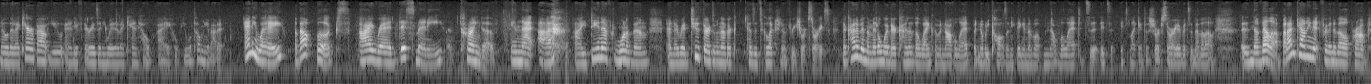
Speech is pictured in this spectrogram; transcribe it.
know that I care about you and if there is any way that I can help I hope you will tell me about it. Anyway, about books, I read this many, kind of, in that uh, I DNF'd one of them and I read two-thirds of another because it's a collection of three short stories. They're kind of in the middle where they're kind of the length of a novelette, but nobody calls anything a novel novelette. It's a, it's it's like it's a short story if it's a novella, a novella. But I'm counting it for the novella prompt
